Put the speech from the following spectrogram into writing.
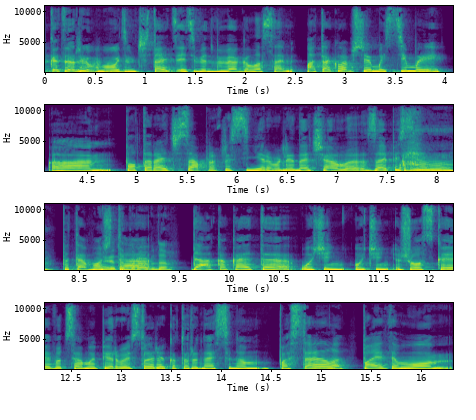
которые мы будем читать этими двумя голосами. А так вообще мы с Тимой а, полтора часа прокрастинировали начало записи, потому что... Это правда. Да, какая-то очень-очень жесткая вот самая первая история, которую Настя нам поставила. Поэтому,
